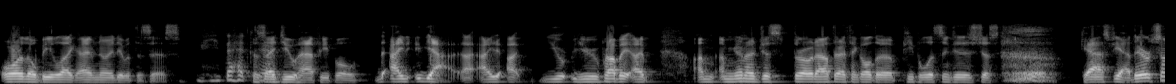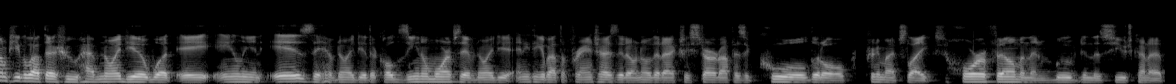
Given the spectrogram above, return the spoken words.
Or they'll be like, I have no idea what this is. because. I do have people. I yeah, I, I you you probably I I'm I'm gonna just throw it out there. I think all the people listening to this just gasp. Yeah, there are some people out there who have no idea what a alien is. They have no idea they're called xenomorphs. They have no idea anything about the franchise. They don't know that actually started off as a cool little, pretty much like horror film, and then moved in this huge kind of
